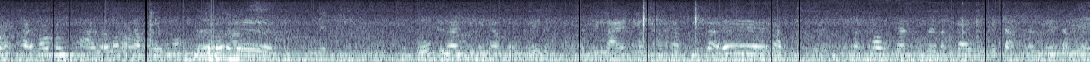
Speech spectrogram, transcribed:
อะขายเราไม่ขายแล้วเราทำเองเนาะเออโอ้จะได้ที่ไม่อยากผมเลยเป็นไรนี่ทำคิดว่าเอ๊ะแบบเข้ากันทำไมมันได้ไม่ต่างกันเลยต่างกัน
